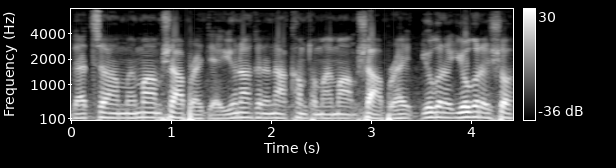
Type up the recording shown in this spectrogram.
that's uh, my mom's shop right there. You're not gonna not come to my mom's shop, right? You're gonna you're gonna show."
